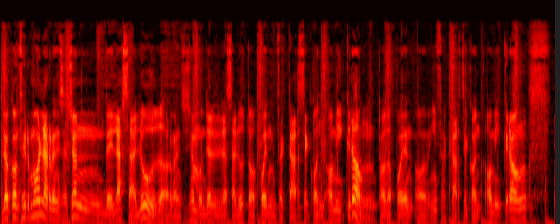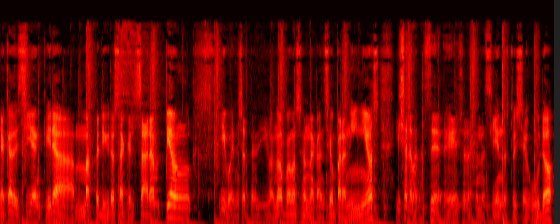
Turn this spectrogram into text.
Lo confirmó la Organización de la Salud, Organización Mundial de la Salud, todos pueden infectarse con Omicron, todos pueden infectarse con Omicron, y acá decían que era más peligrosa que el sarampión, y bueno, ya te digo, ¿no? Podemos hacer una canción para niños, y ya la van a hacer, ¿eh? Ya la están haciendo, estoy seguro,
